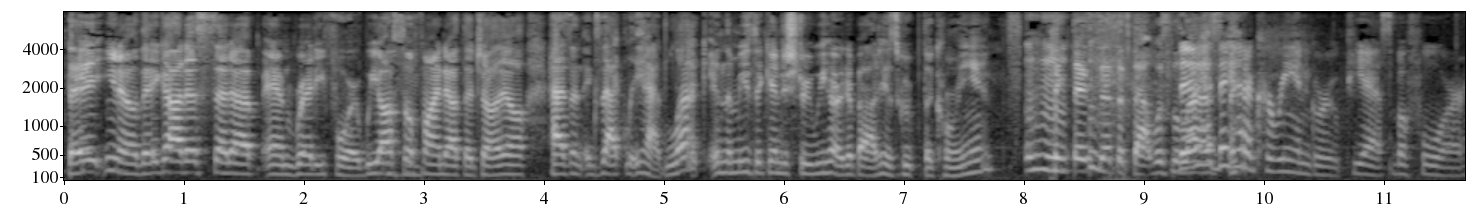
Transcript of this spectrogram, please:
They, you know, they got us set up and ready for it. We also Mm-hmm. find out that Jaleel hasn't exactly had luck in the music industry. We heard about his group, the Koreans. Mm-hmm. I think they said that that was the they, last. they thing. had a Korean group, yes, before.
